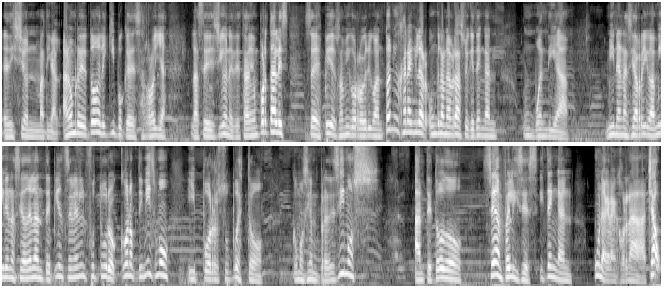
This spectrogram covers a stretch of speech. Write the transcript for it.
edición matinal. A nombre de todo el equipo que desarrolla las ediciones de Estadio Portales, se despide su amigo Rodrigo Antonio Jaraguilar. Un gran abrazo y que tengan un buen día miren hacia arriba, miren hacia adelante, piensen en el futuro con optimismo y por supuesto, como siempre decimos, ante todo, sean felices y tengan una gran jornada. ¡Chao!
